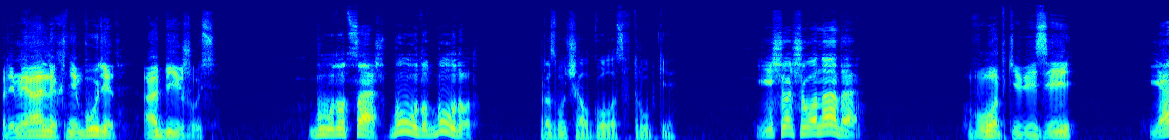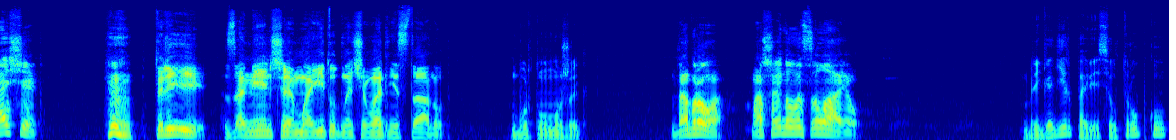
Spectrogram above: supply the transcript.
«Премиальных не будет? Обижусь». «Будут, Саш, будут, будут!» — прозвучал голос в трубке. «Еще чего надо?» «Водки вези». «Ящик?» «Хм, три! За меньшее мои тут ночевать не станут!» — буркнул мужик. «Добро! Машину высылаю!» Бригадир повесил трубку,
